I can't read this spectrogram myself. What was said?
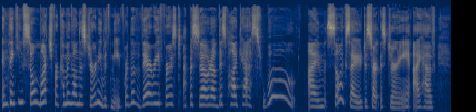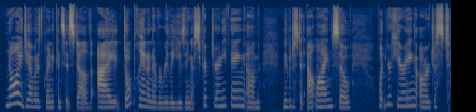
and thank you so much for coming on this journey with me for the very first episode of this podcast. Woo! I'm so excited to start this journey. I have no idea what it's going to consist of. I don't plan on ever really using a script or anything, um, maybe just an outline. So, what you're hearing are just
